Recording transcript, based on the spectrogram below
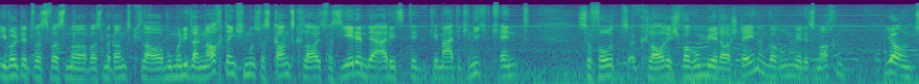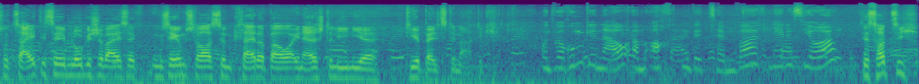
ich wollte etwas, was man, was man ganz klar, wo man nicht lange nachdenken muss, was ganz klar ist, was jedem, der auch die Thematik nicht kennt, sofort klar ist, warum wir da stehen und warum wir das machen. Ja, und zurzeit ist eben logischerweise Museumsstraße und Kleiderbauer in erster Linie Tierpelz-Thematik. Und warum genau am 8. Dezember jedes Jahr? Das hat sich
